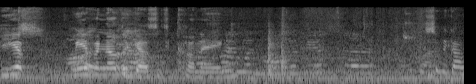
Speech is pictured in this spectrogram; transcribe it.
Yep. We have another guest coming. So we got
